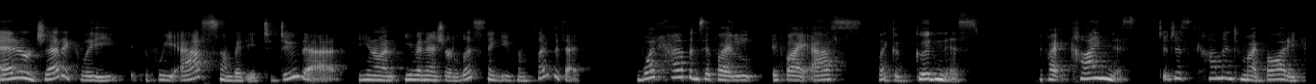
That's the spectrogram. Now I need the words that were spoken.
energetically, if we ask somebody to do that, you know, and even as you're listening, you can play with that. What happens if I if I ask like a goodness, if I kindness to just come into my body,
